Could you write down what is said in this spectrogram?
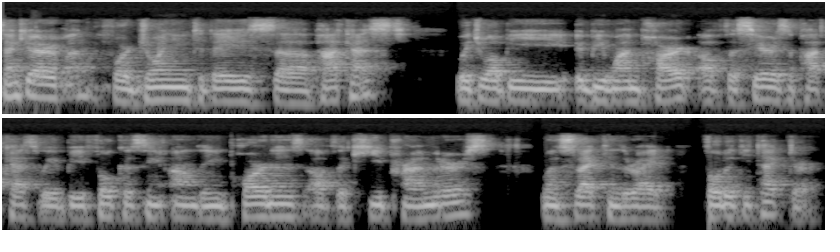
Thank you, everyone, for joining today's uh, podcast, which will be be one part of the series of podcasts. We'll be focusing on the importance of the key parameters when selecting the right photodetector.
